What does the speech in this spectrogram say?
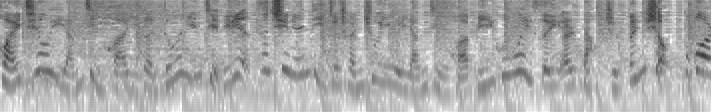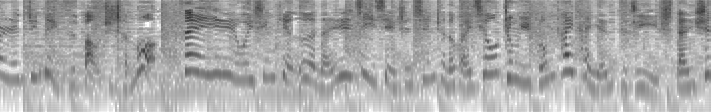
怀秋与杨锦华一段多年姐弟恋，自去年底就传出因为杨锦华逼婚未遂而导致分手。不过二人均对此保持沉默。三月一日为新片《恶男日记》现身宣传的怀秋，终于公开坦言自己已是单身，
